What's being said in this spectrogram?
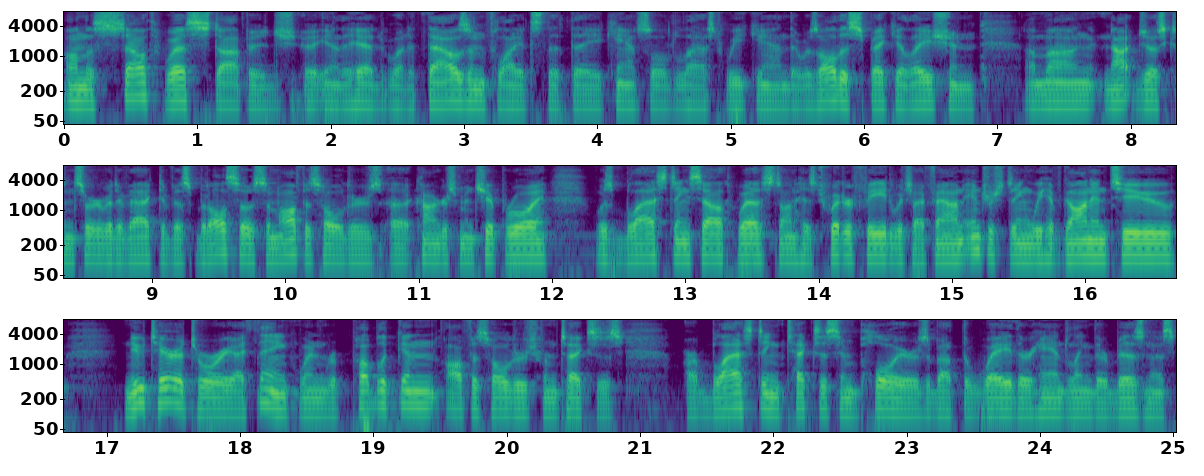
On the Southwest stoppage, uh, you know, they had what a thousand flights that they canceled last weekend. There was all this speculation among not just conservative activists but also some office holders. Uh, Congressman Chip Roy was blasting Southwest on his Twitter feed, which I found interesting. We have gone into new territory, I think, when Republican office holders from Texas are blasting Texas employers about the way they're handling their business.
